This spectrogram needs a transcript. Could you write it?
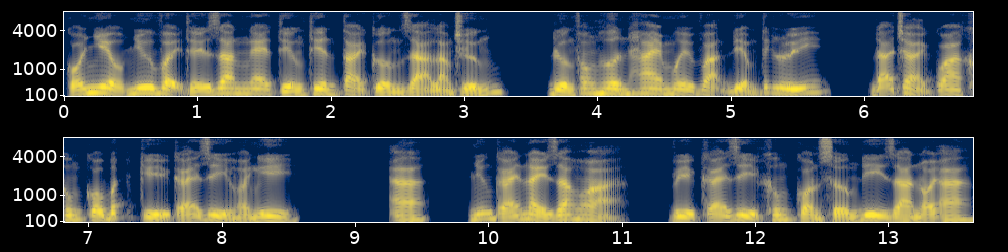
Có nhiều như vậy thế gian nghe tiếng thiên tài cường giả làm chứng, đường phong hơn hai mươi vạn điểm tích lũy, đã trải qua không có bất kỳ cái gì hoài nghi. a những cái này ra hỏa, vì cái gì không còn sớm đi ra nói a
